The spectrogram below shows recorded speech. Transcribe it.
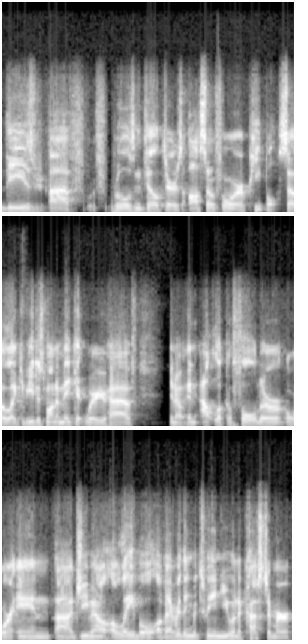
these uh, f- rules and filters also for people. So, like, if you just want to make it where you have, you know, in Outlook a folder or in uh, Gmail a label of everything between you and a customer,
